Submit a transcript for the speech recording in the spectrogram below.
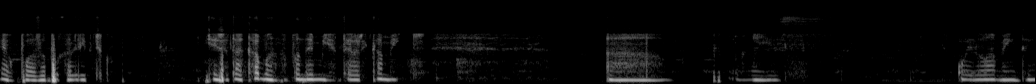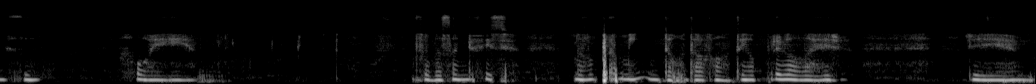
é o pós-apocalíptico, que já tá acabando a pandemia, teoricamente. Ah, mas o isolamento em si foi foi bastante difícil. Mesmo pra mim, então, eu tava falando, tenho o privilégio de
